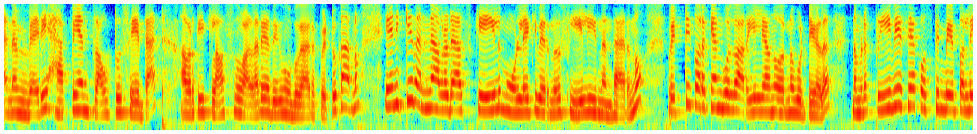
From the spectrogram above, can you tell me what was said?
And I'm very happy and proud to say that അവർക്ക് ഈ ക്ലാസ് വളരെയധികം ഉപകാരപ്പെട്ടു. കാരണം എനിക്ക് തന്നെ അവരുടെ ആ സ്കെയിൽ മുകളിലേക്ക് വരുന്നത് ഫീൽ ചെയ്യുന്നുണ്ടായിരുന്നു. വെട്ടി കുറയ്ക്കാൻ പോലും അറിയില്ല എന്ന് പറഞ്ഞ കുട്ടികൾ നമ്മുടെ പ്രീവിയസ് ഇയർ ക്വസ്റ്റ്യൻ പേപ്പറിലെ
